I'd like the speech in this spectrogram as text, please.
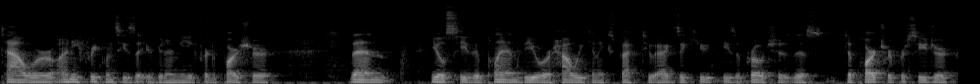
tower, any frequencies that you're going to need for departure. Then you'll see the plan view or how we can expect to execute these approaches, this departure procedure,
